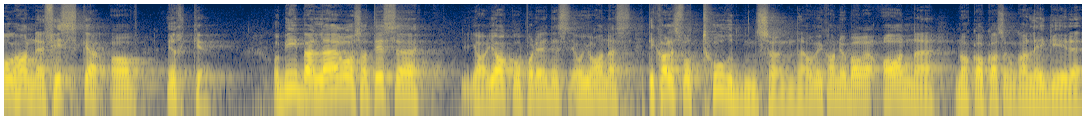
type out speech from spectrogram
Og han er fisker av yrke. Og Bibelen lærer oss at disse ja, Jakob og, og Johannes de kalles for tordensønnene. Og vi kan jo bare ane noe av hva som kan ligge i det.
